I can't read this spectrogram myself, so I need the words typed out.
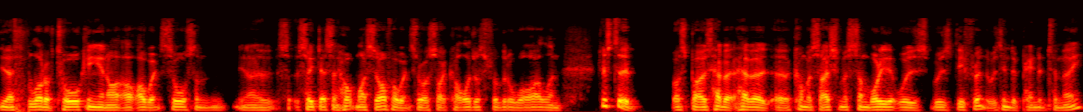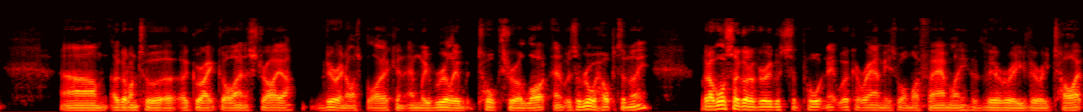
you know, a lot of talking and I, I went saw some, you know, seek tests and help myself. I went saw a psychologist for a little while and just to, I suppose, have a, have a, a conversation with somebody that was, was different, that was independent to me. Um, I got onto a, a, great guy in Australia, very nice bloke, and, and we really talked through a lot and it was a real help to me. But I've also got a very good support network around me as well. My family are very, very tight.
